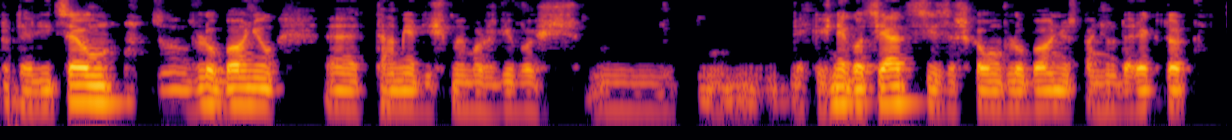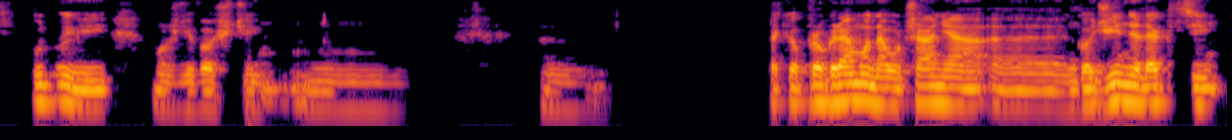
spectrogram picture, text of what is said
tutaj liceum w Luboniu. E, tam mieliśmy możliwość jakiejś negocjacji ze szkołą w Luboniu, z panią dyrektor i możliwości takiego programu nauczania, e, godziny lekcji,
